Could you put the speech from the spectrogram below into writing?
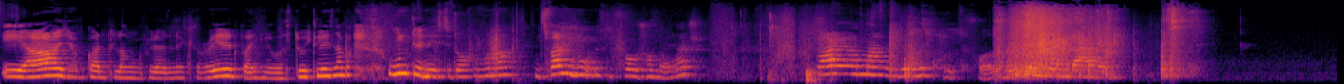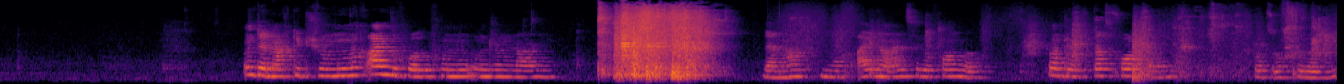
Ja, ich habe ganz lange wieder nicht geredet, weil ich mir was durchgelesen habe. Und der nächste Dorfbewohner. In zwei Minuten ist die Folge schon beendet. Zwei Mal in der kurze Folge. Und danach gibt es schon nur noch eine Folge von unserem Laden. Danach nur eine einzige Folge. Könnt ihr euch das vorstellen? Das wird so sie.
